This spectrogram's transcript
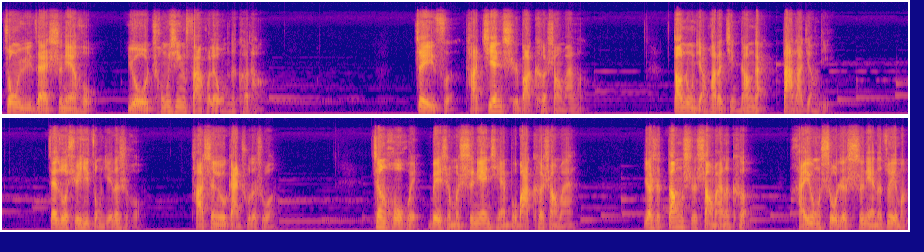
终于在十年后又重新返回了我们的课堂。这一次，他坚持把课上完了，当众讲话的紧张感大大降低。在做学习总结的时候，他深有感触地说：“真后悔，为什么十年前不把课上完？要是当时上完了课，还用受这十年的罪吗？”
